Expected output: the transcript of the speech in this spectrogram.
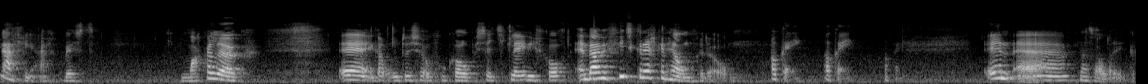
Nou, ging eigenlijk best makkelijk. Eh, ik had ondertussen ook goedkoop een setje kleding gekocht. En bij mijn fiets kreeg ik een helm cadeau. oké, oké, oké. En eh, Dat is wel leuk.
